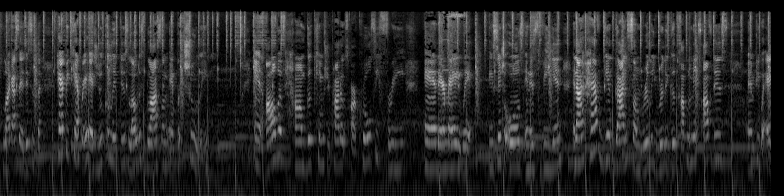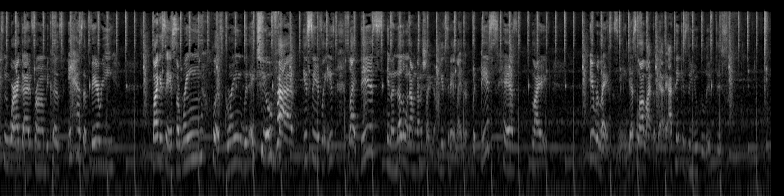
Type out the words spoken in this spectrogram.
like I said, this is the Happy Camper. It has eucalyptus, lotus blossom, and patchouli. And all of um, Good Chemistry products are cruelty-free and they're made with essential oils and it's vegan and i have gotten some really really good compliments off this and people ask me where I got it from because it has a very like I said, serene plus green with a chill vibe. It's seriously, it's like this and another one I'm gonna show you. I'll get to that later. But this has like, it relaxes me. That's what I like about it. I think it's the eucalyptus.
